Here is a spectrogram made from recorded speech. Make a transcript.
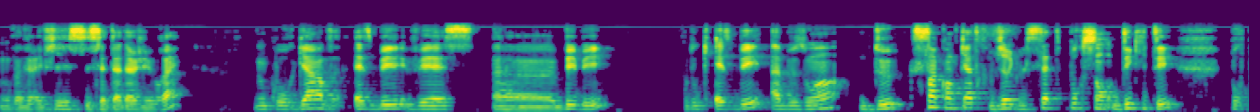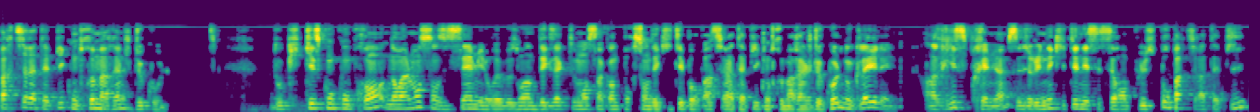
on va vérifier si cet adage est vrai. Donc on regarde SB vs BB. Donc SB a besoin de 54,7% d'équité pour partir à tapis contre ma range de call. Donc, qu'est-ce qu'on comprend? Normalement, sans ICM, il aurait besoin d'exactement 50% d'équité pour partir à tapis contre ma range de call. Donc là, il a un risque premium, c'est-à-dire une équité nécessaire en plus pour partir à tapis,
